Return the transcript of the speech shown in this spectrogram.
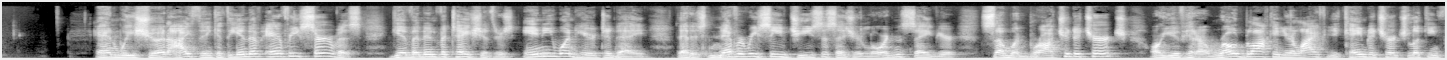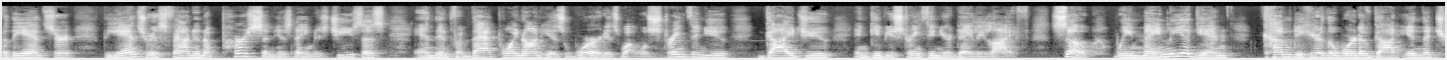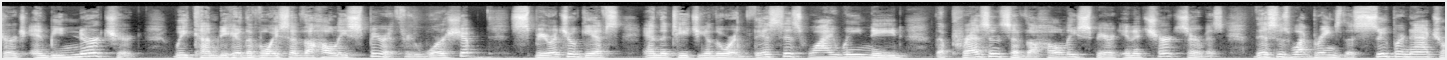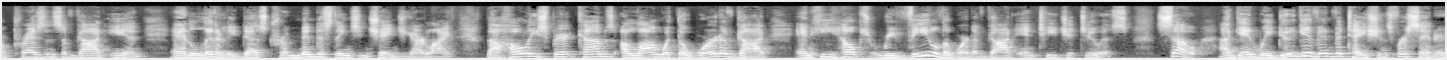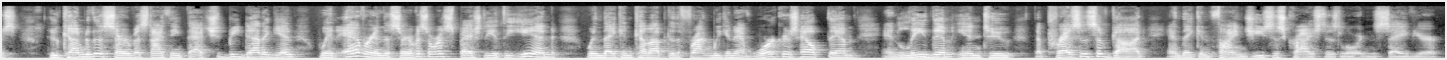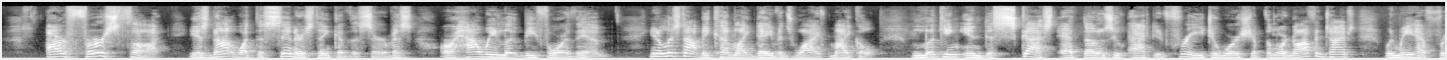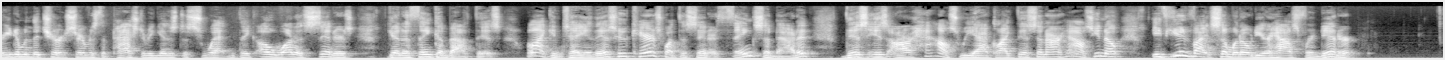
And we should, I think, at the end of every service, give an invitation. If there's anyone here today that has never received Jesus as your Lord and Savior, someone brought you to church, or you've hit a roadblock in your life and you came to church looking for the answer, the answer is found in a person. His name is Jesus. And then from that point on, His Word is what will strengthen you, guide you, and give you strength in your daily life. So we mainly, again, come to hear the word of God in the church and be nurtured. We come to hear the voice of the Holy Spirit through worship, spiritual gifts, and the teaching of the word. This is why we need the presence of the Holy Spirit in a church service. This is what brings the supernatural presence of God in and literally does tremendous things in changing our life. The Holy Spirit comes along with the word of God and he helps reveal the word of God and teach it to us. So again, we do give invitations for sinners who come to the service. And I think that should be done again whenever in the service or especially at the end when they can come up to the front we can have workers help them and lead them into the presence of God and they can find Jesus Christ as Lord and Savior. Our first thought is not what the sinners think of the service or how we look before them. You know, let's not become like David's wife, Michal, looking in disgust at those who acted free to worship the Lord. And oftentimes, when we have freedom in the church service, the pastor begins to sweat and think, oh, what are sinners going to think about this? Well, I can tell you this who cares what the sinner thinks about it? This is our house. We act like this in our house. You know, if you invite someone over to your house for dinner,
